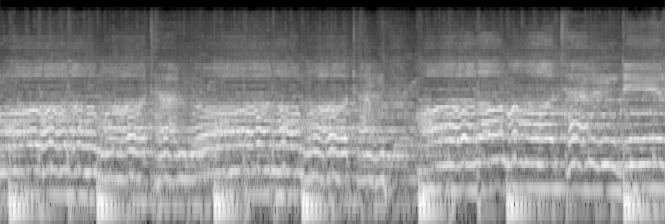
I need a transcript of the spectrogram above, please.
Ağlamatem, ağlamatem, ağlamatemdir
